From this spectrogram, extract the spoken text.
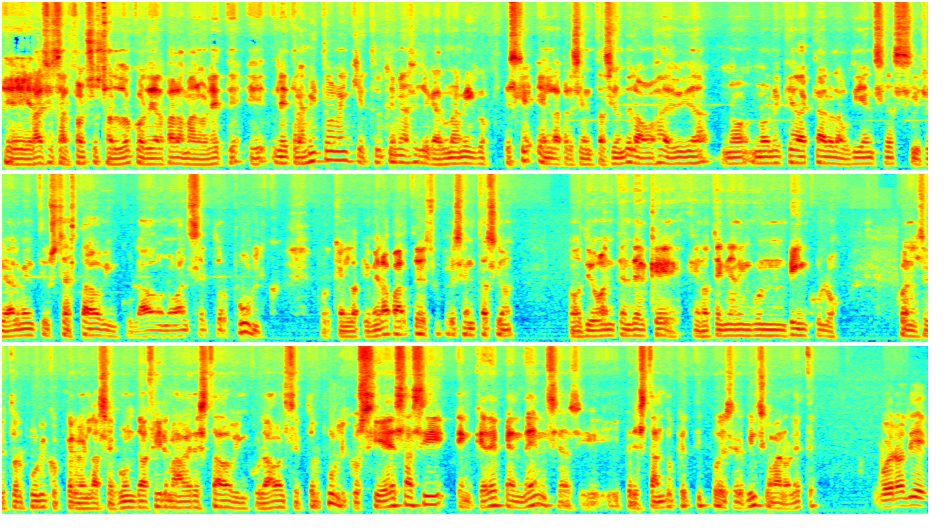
Eh, gracias, Alfonso. Saludo cordial para Manolete. Eh, le transmito una inquietud que me hace llegar un amigo. Es que en la presentación de la hoja de vida no, no le queda claro a la audiencia si realmente usted ha estado vinculado o no al sector público, porque en la primera parte de su presentación nos dio a entender que, que no tenía ningún vínculo con el sector público, pero en la segunda afirma haber estado vinculado al sector público. Si es así, ¿en qué dependencias y, prestando qué tipo de servicio, Manolete? Buenos días.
